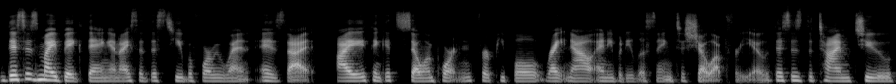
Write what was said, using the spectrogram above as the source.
this is my big thing. And I said this to you before we went is that I think it's so important for people right now, anybody listening, to show up for you. This is the time to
